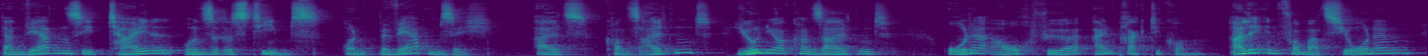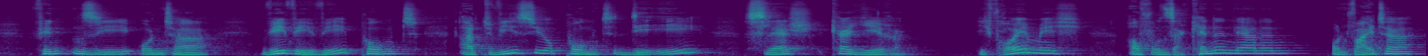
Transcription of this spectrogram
dann werden Sie Teil unseres Teams und bewerben sich als Consultant, Junior Consultant oder auch für ein Praktikum. Alle Informationen finden Sie unter www.advisio.de slash Karriere. Ich freue mich auf unser Kennenlernen und weiter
